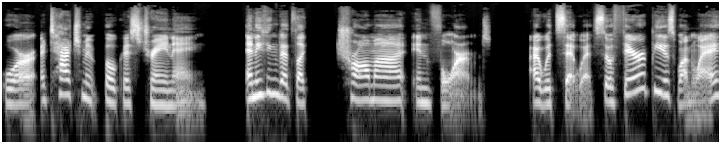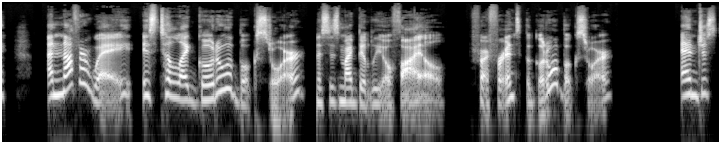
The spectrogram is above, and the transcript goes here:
or attachment focused training, anything that's like trauma informed. I would sit with. So therapy is one way. Another way is to like go to a bookstore. This is my bibliophile preference, but go to a bookstore and just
